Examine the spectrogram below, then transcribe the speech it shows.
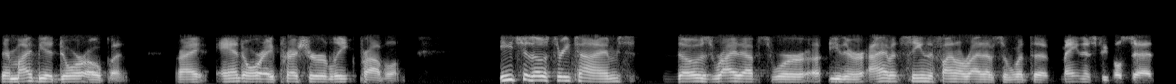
there might be a door open, right, and or a pressure leak problem. Each of those three times, those write-ups were uh, either I haven't seen the final write-ups of what the maintenance people said,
